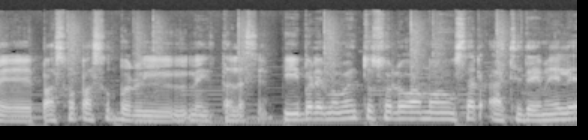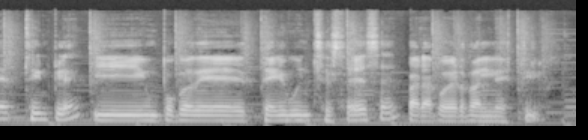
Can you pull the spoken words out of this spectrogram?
eh, paso a paso por la instalación. Y por el momento solo vamos a usar HTML simple y un poco de Tailwind CSS para poder darle estilo.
